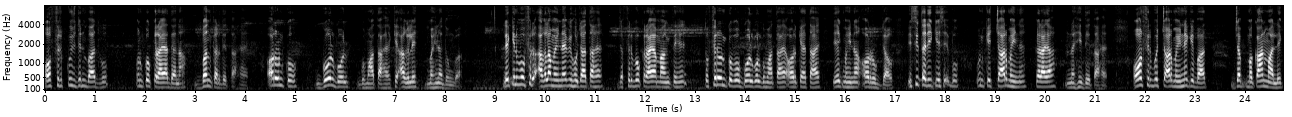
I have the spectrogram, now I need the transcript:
और फिर कुछ दिन बाद वो उनको किराया देना बंद कर देता है और उनको गोल गोल घुमाता है कि अगले महीने दूँगा। लेकिन वो फिर अगला महीना भी हो जाता है। जब फिर वो किराया मांगते हैं तो फिर उनको वो गोल गोल घुमाता है और कहता है, एक महीना और रुक जाओ। इसी तरीके से वो उनके चार महीने किराया नहीं देता है। और फिर वो चार महीने के बाद जब मकान मालिक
